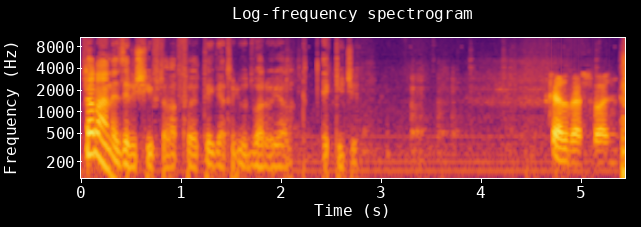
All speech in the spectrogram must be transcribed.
Talán ezért is hívtalak föl téged, hogy udvaroljalak egy kicsit. Kedves vagy.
